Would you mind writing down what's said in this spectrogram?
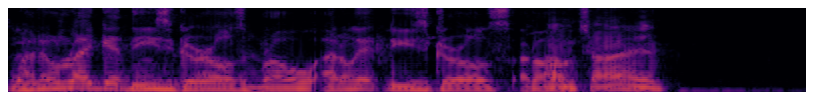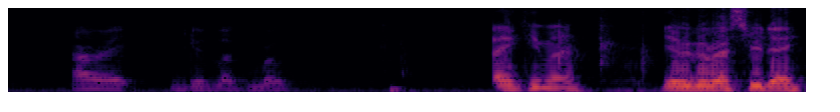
Why don't I get these girls, bro? I don't get these girls at all. I'm trying. Alright, good luck, bro. Thank you, man. You have a good rest of your day.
